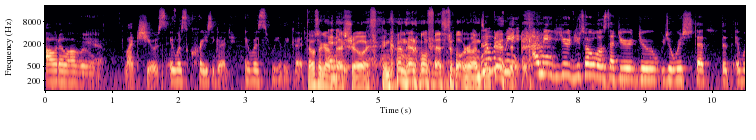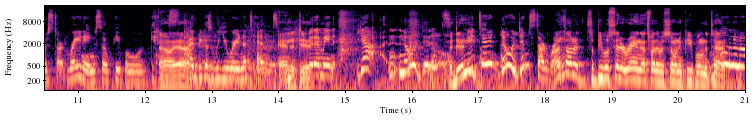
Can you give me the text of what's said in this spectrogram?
out of our like shoes. It was crazy good. It was really good. That was like our And best it- show, I think, on that whole festival run. So No, but I good. mean, I mean, you you told us that you you you wish that that it would start raining so people would get Oh, yeah. inside because you were in a tent. And it did. But I mean, yeah, no, it didn't. It didn't? It didn't. No, it didn't start raining. I thought it. So people said it rained. That's why there was so many people in the tent. No, no, no,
